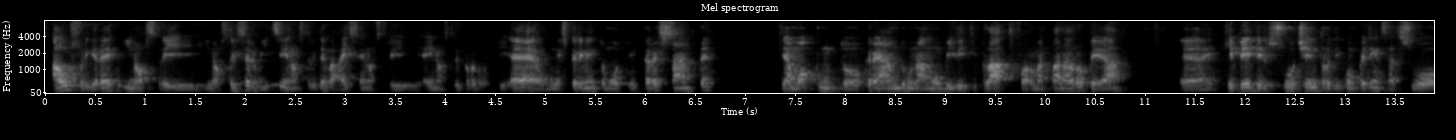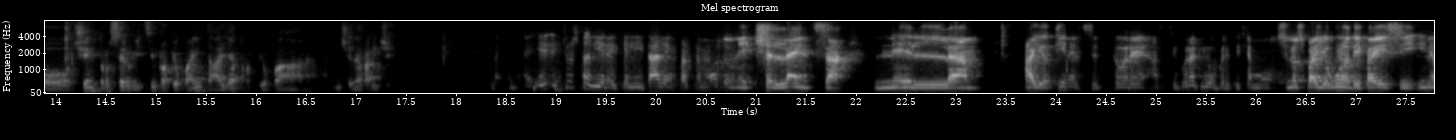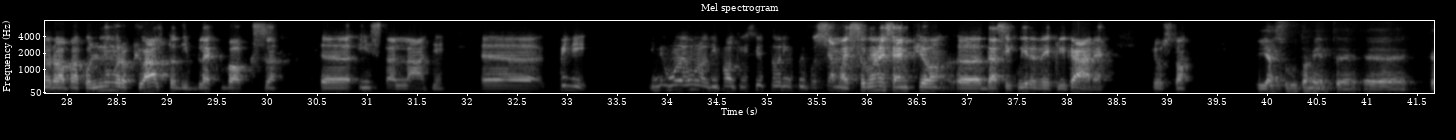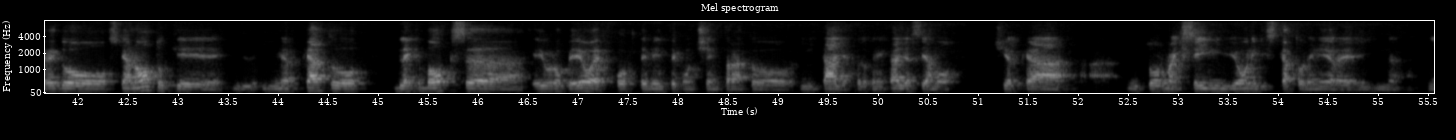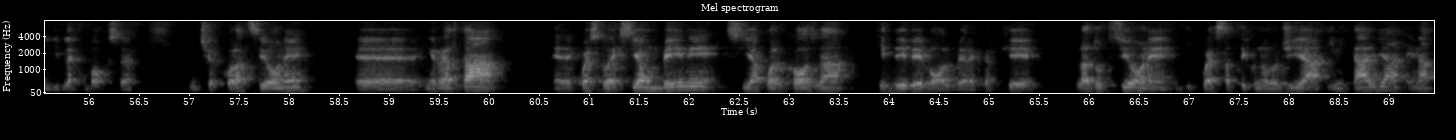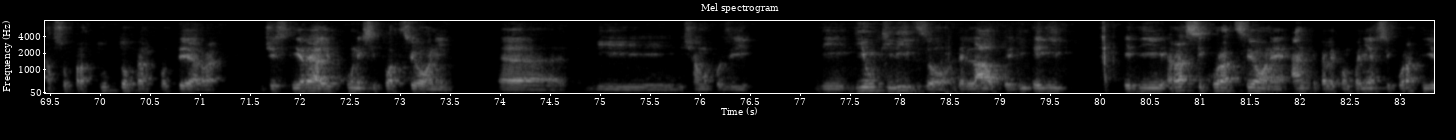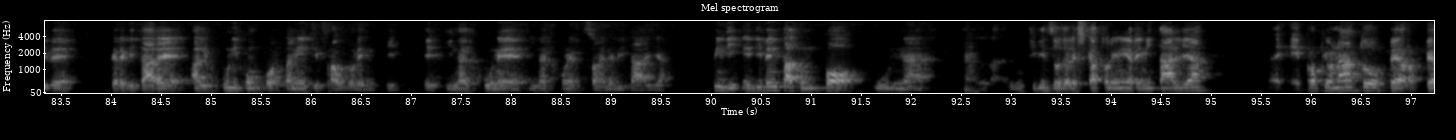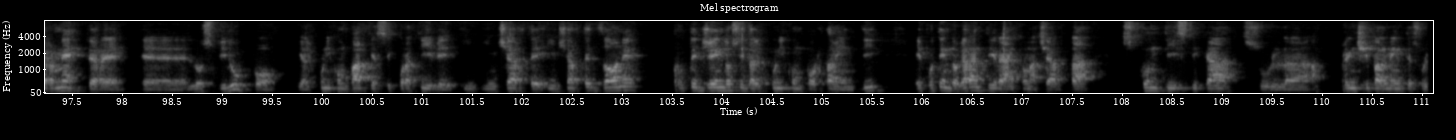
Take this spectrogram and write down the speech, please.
a offrire i nostri, i nostri servizi, i nostri device i nostri, e i nostri prodotti. È un esperimento molto interessante, stiamo appunto creando una mobility platform paneuropea eh, che vede il suo centro di competenza, il suo centro servizi proprio qua in Italia, proprio qua in generale Genova. È giusto dire che l'Italia in qualche modo è un'eccellenza nel um, IoT nel settore assicurativo perché siamo, se non sbaglio, uno dei paesi in Europa con il numero più alto di black box eh, installati. Eh, quindi è uno dei pochi settori in cui possiamo essere un esempio eh, da seguire e replicare, giusto? Sì, assolutamente. Eh, credo sia noto che il, il mercato black box eh, europeo è fortemente concentrato in Italia. Credo che in Italia siamo circa intorno ai 6 milioni di scatole nere in, di black box in circolazione. Eh, in realtà eh, questo è sia un bene sia qualcosa che deve evolvere perché l'adozione di questa tecnologia in Italia è nata soprattutto per poter gestire alcune situazioni eh, di, diciamo così, di, di, utilizzo dell'auto e di, e, e di rassicurazione anche per le compagnie assicurative per evitare alcuni comportamenti fraudolenti in alcune, in alcune zone dell'Italia. Quindi è diventato un po' un, l'utilizzo delle scatole nere in Italia è proprio nato per permettere eh, lo sviluppo di alcuni comparti assicurativi in, in, certe, in certe zone proteggendosi da alcuni comportamenti e potendo garantire anche una certa scontistica sul, principalmente sulle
